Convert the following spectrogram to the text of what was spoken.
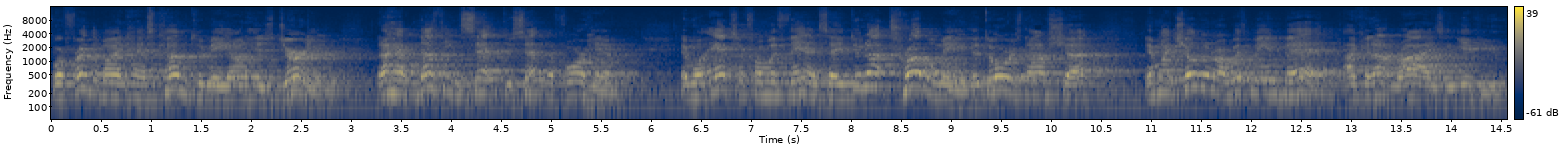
For a friend of mine has come to me on his journey, and I have nothing set to set before him. And will answer from within and say, Do not trouble me, the door is now shut, and my children are with me in bed. I cannot rise and give you.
